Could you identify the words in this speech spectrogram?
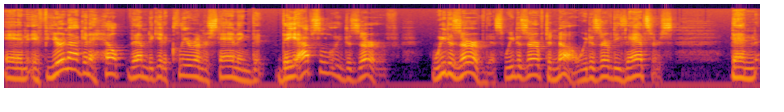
And if you're not going to help them to get a clear understanding that they absolutely deserve, we deserve this, we deserve to know, we deserve these answers, then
